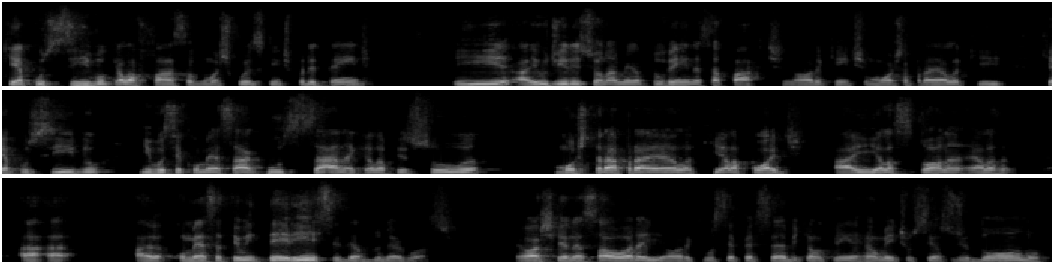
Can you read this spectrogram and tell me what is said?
que é possível que ela faça algumas coisas que a gente pretende, e aí o direcionamento vem nessa parte, na hora que a gente mostra para ela que, que é possível e você começa a aguçar naquela pessoa, mostrar para ela que ela pode. Aí ela se torna, ela a, a, a, começa a ter o interesse dentro do negócio. Eu acho que é nessa hora aí, a hora que você percebe que ela tem realmente o senso de dono,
